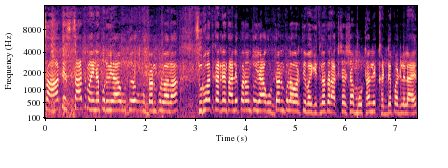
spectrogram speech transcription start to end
सहा ते सात महिन्यापूर्वी या उद उड्डाणपुलाला सुरुवात करण्यात आली परंतु या उड्डाणपुलावरती बघितलं तर अक्षरशः मोठाले खड्डे पडलेले आहेत.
